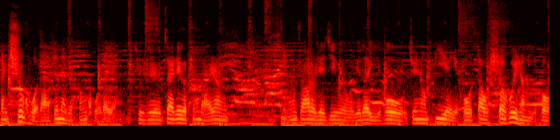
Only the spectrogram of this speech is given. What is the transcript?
很吃苦的，真的是很苦的呀。就是在这个平台上，你能抓住这机会，我觉得以后真正毕业以后到社会上以后。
